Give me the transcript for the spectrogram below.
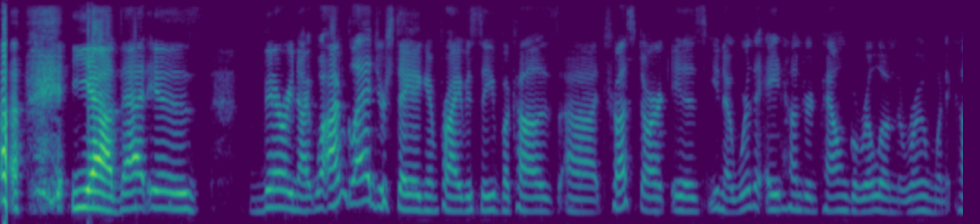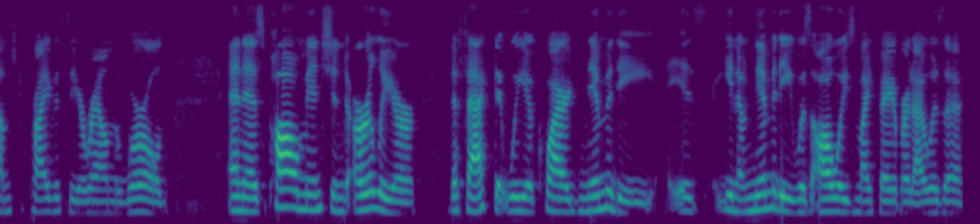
yeah, that is very nice. Well, I'm glad you're staying in privacy because uh, TrustArc is, you know, we're the 800 pound gorilla in the room when it comes to privacy around the world. And as Paul mentioned earlier, the fact that we acquired Nymity is, you know, Nymity was always my favorite. I was a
